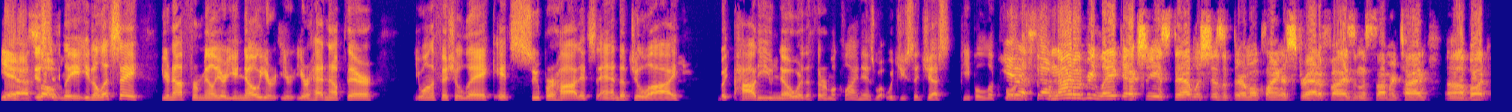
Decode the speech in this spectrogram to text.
yeah, consistently, so, you know, let's say you're not familiar, you know, you're you're you're heading up there, you want to fish a lake, it's super hot, it's the end of July but how do you know where the thermocline is? What would you suggest people look for? Yeah, so not every lake actually establishes a thermocline or stratifies in the summertime, uh, but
